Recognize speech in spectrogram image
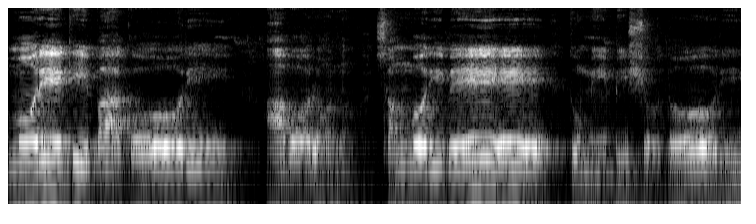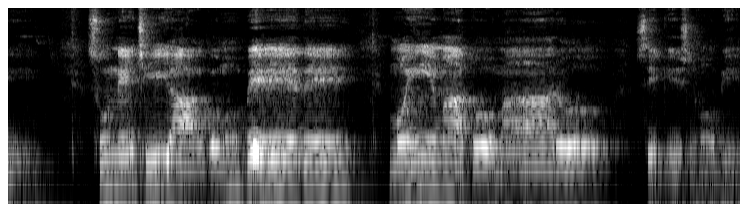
মোরে কি পাকরি আবরণ সম্বরিবে তুমি বিশ্বদরি শুনেছি আগম বেদে, মহিমা তোমার। শ্রীকৃষ্ণ বি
